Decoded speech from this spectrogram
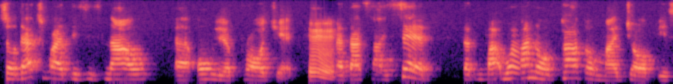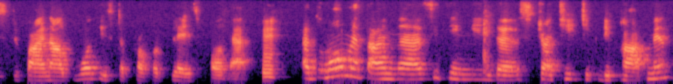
So that's why this is now uh, only a project. Mm. But as I said, that my, one or part of my job is to find out what is the proper place for that. Mm. At the moment, I'm uh, sitting in the strategic department,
